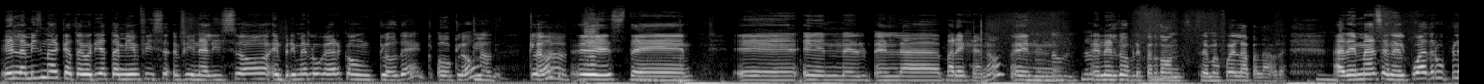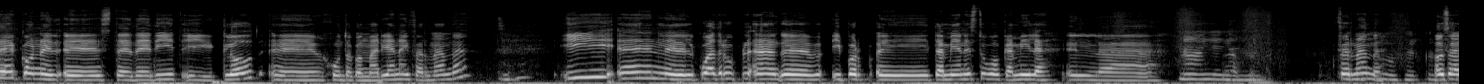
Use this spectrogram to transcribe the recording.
En la misma categoría también finalizó en primer lugar con Claude, o Claude, Claude. Claude, este, eh, en, el- en la pareja, ¿no? En, el doble. en el doble, perdón, se me fue la palabra. Además, en el cuádruple con el- este de Edith y Claude, eh, junto con Mariana y Fernanda. Y en el cuádruple, ah, eh, y por, eh, también estuvo Camila en la... No, ya, ya, no. Fernanda. Fer O sea,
